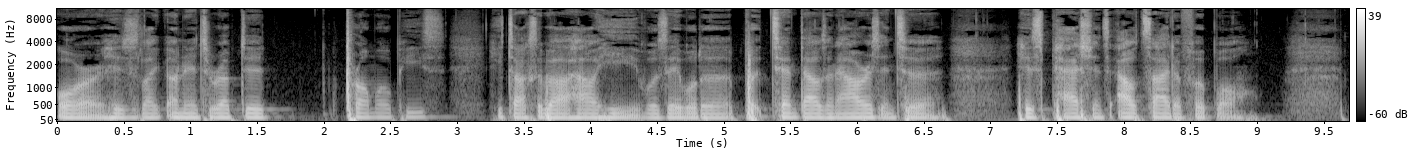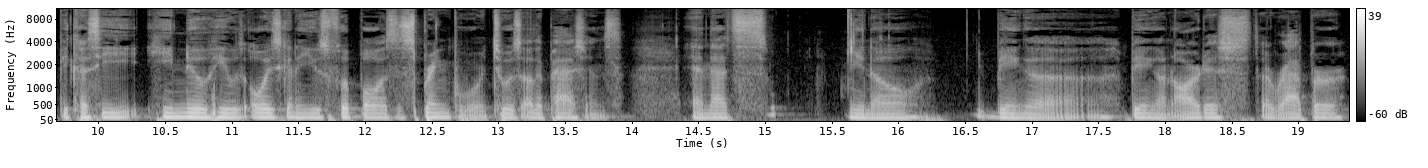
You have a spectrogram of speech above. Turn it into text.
or his like uninterrupted promo piece, he talks about how he was able to put ten thousand hours into his passions outside of football because he he knew he was always going to use football as a springboard to his other passions, and that's you know being a being an artist, a rapper,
